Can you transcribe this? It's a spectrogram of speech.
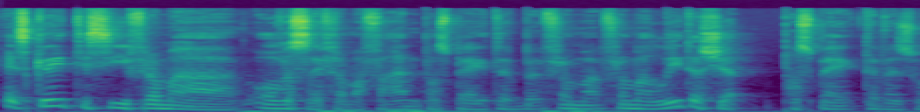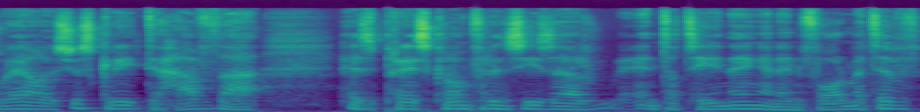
it's great to see from a obviously from a fan perspective, but from a, from a leadership perspective as well. It's just great to have that. His press conferences are entertaining and informative.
